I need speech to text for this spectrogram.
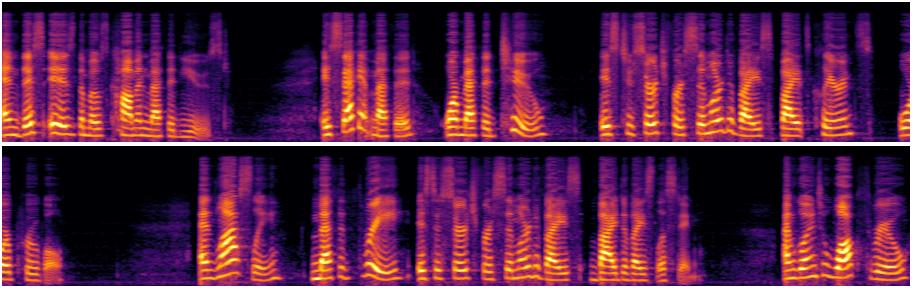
and this is the most common method used. A second method, or method 2, is to search for a similar device by its clearance or approval. And lastly, method 3 is to search for a similar device by device listing. I'm going to walk through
